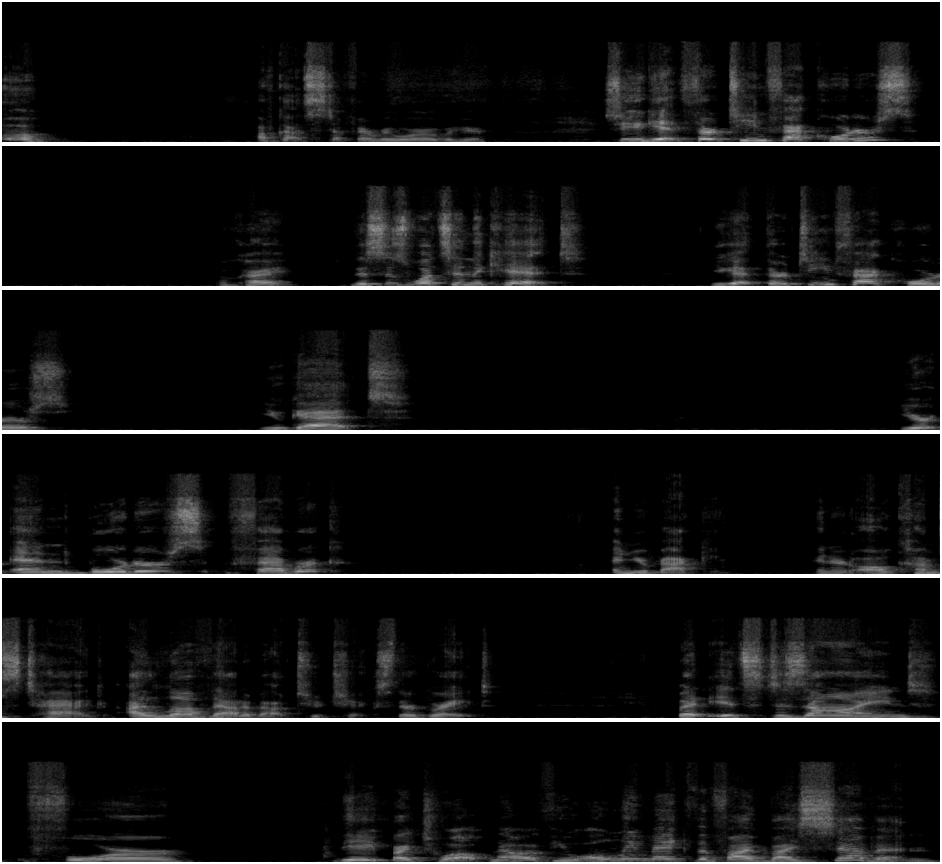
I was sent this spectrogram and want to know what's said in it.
oh i've got stuff everywhere over here so you get 13 fat quarters okay this is what's in the kit you get 13 fat quarters. You get your end borders fabric and your backing. And it all comes tagged. I love that about Two Chicks. They're great. But it's designed for the 8 by 12. Now, if you only make the 5 by 7,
